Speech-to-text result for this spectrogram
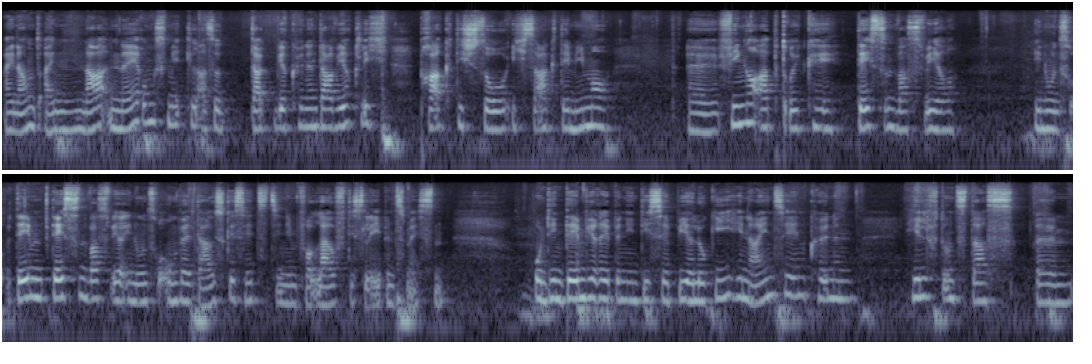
ein, ein Nährungsmittel. Also da, wir können da wirklich praktisch so, ich sage dem immer, äh, Fingerabdrücke dessen, was wir in unser, dem, dessen, was wir in unserer Umwelt ausgesetzt sind, im Verlauf des Lebens messen. Und indem wir eben in diese Biologie hineinsehen können, hilft uns das, ähm,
